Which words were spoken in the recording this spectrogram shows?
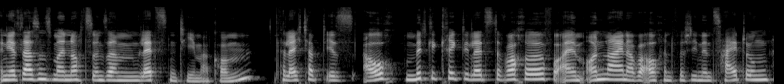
Und jetzt lass uns mal noch zu unserem letzten Thema kommen. Vielleicht habt ihr es auch mitgekriegt die letzte Woche, vor allem online, aber auch in verschiedenen Zeitungen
